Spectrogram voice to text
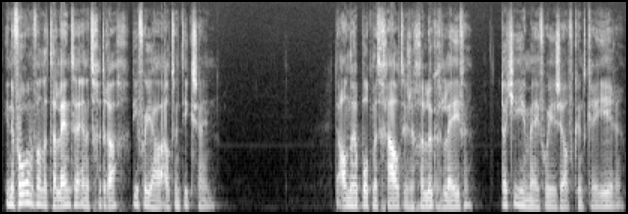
in de vorm van de talenten en het gedrag die voor jou authentiek zijn. De andere pot met goud is een gelukkig leven dat je hiermee voor jezelf kunt creëren.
